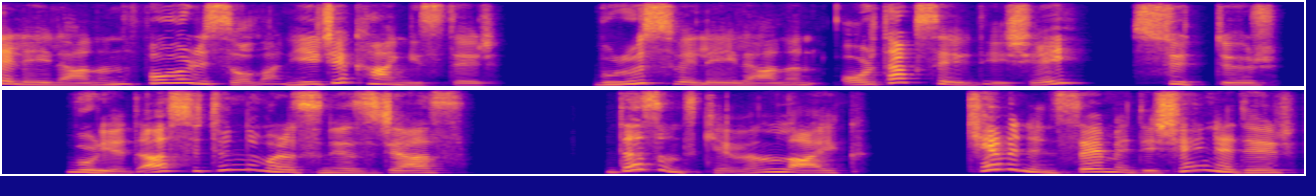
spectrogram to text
ve Leyla'nın favorisi olan yiyecek hangisidir? Bruce ve Leyla'nın ortak sevdiği şey süttür. Buraya da sütün numarasını yazacağız. Doesn't Kevin like? Kevin'in sevmediği şey nedir?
